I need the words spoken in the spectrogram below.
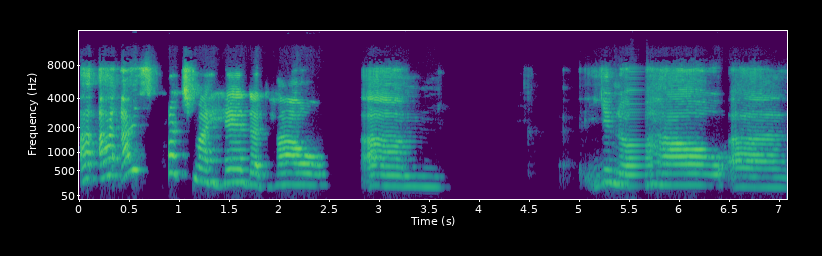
I, I I scratch my head at how, um, you know, how uh,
